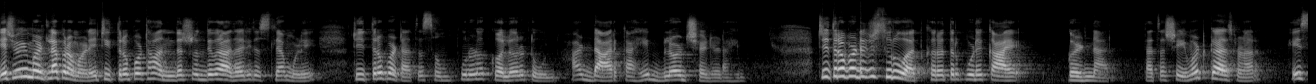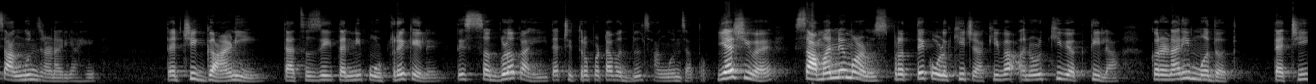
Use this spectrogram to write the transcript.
याशिवाय म्हटल्याप्रमाणे चित्रपट हा अंधश्रद्धेवर आधारित असल्यामुळे चित्रपटाचा संपूर्ण कलर टोन हा डार्क आहे ब्लड शेडेड आहे. चित्रपटाची सुरुवात खरं तर पुढे काय घडणार त्याचा शेवट काय असणार हे सांगून जाणारी आहे. त्याची गाणी त्याचं जे त्यांनी पोट्रे केलंय ते सगळं काही त्या चित्रपटाबद्दल सांगून जातं. याशिवाय सामान्य माणूस प्रत्येक ओळखीच्या किंवा अनोळखी व्यक्तीला करणारी मदत त्याची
